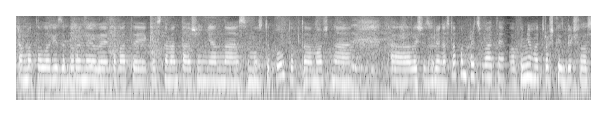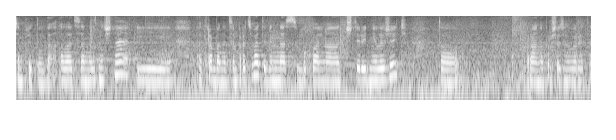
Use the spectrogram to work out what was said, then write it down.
Травматологи заборонили давати якесь навантаження на саму стопу, тобто можна е, лише з голеностопом працювати. В нього трошки збільшилася амплітуда, але це незначне і е, треба над цим працювати. Він у нас буквально 4 дні лежить, то рано про щось говорити.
